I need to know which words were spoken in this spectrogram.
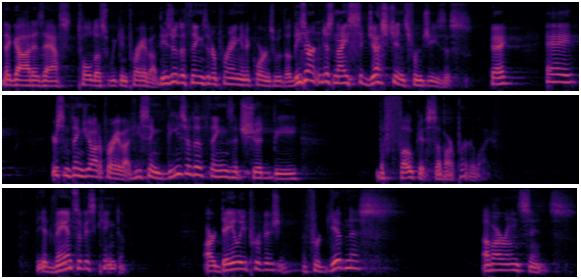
that God has asked, told us we can pray about. These are the things that are praying in accordance with those. These aren't just nice suggestions from Jesus. Okay? Hey, Here's some things you ought to pray about. He's saying these are the things that should be the focus of our prayer life the advance of his kingdom, our daily provision, the forgiveness of our own sins,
